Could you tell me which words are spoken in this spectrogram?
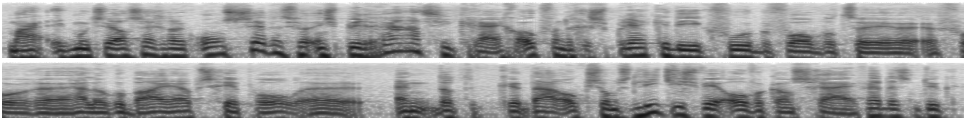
Maar ik moet wel zeggen dat ik ontzettend veel inspiratie krijg. Ook van de gesprekken die ik voer bijvoorbeeld eh, voor eh, Hello Goodbye op Schiphol. Eh, en dat ik daar ook soms liedjes weer over kan schrijven. Hè. Dat is natuurlijk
